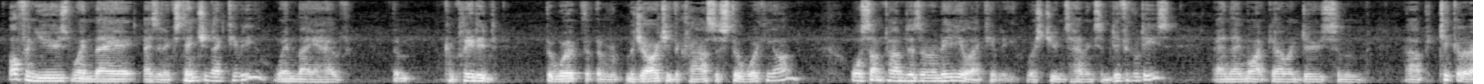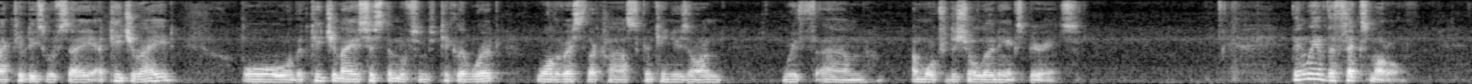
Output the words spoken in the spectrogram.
Often used when they, as an extension activity, when they have the, completed the work that the majority of the class is still working on, or sometimes as a remedial activity where students are having some difficulties and they might go and do some uh, particular activities with, say, a teacher aide, or the teacher may assist them with some particular work while the rest of the class continues on with um, a more traditional learning experience. Then we have the flex model.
